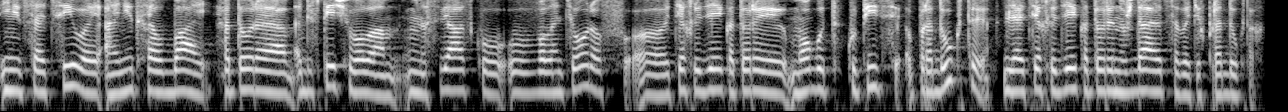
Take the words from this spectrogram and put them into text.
инициативой I Need Help Buy, которая обеспечивала связку волонтеров, э, тех людей, которые могут купить продукты для тех людей, которые нуждаются в этих продуктах.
